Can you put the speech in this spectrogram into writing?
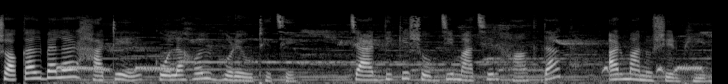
সকালবেলার হাটে কোলাহল ভরে উঠেছে। চারদিকে সবজি, মাছের হাঁক ডাক আর মানুষের ভিড়।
